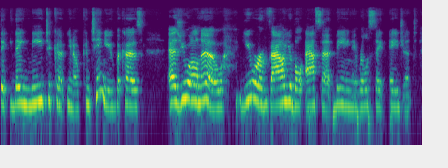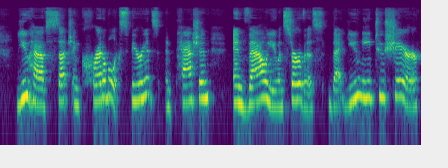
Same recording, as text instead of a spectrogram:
they, they need to you know continue because as you all know, you are a valuable asset being a real estate agent. You have such incredible experience and passion and value and service that you need to share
